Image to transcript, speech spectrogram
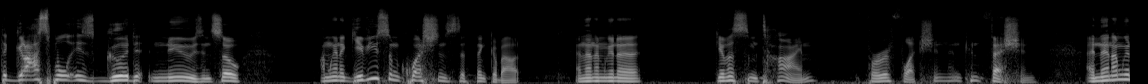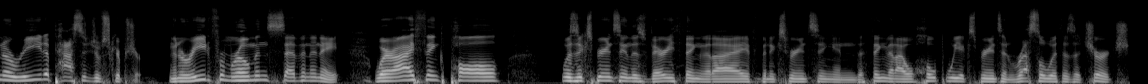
The gospel is good news. And so I'm going to give you some questions to think about, and then I'm going to give us some time for reflection and confession. And then I'm going to read a passage of Scripture. I'm going to read from Romans 7 and 8, where I think Paul was experiencing this very thing that I've been experiencing and the thing that I hope we experience and wrestle with as a church.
